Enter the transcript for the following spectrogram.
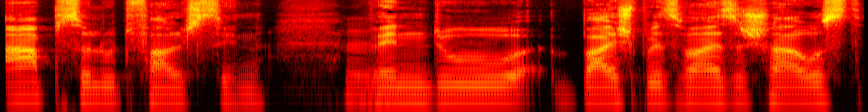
absolut falsch sind. Hm. Wenn du beispielsweise schaust,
